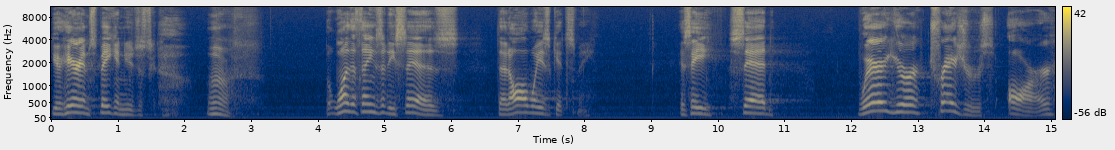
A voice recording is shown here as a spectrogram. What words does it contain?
you hear him speak and you just, but one of the things that he says that always gets me is he said, Where your treasures are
